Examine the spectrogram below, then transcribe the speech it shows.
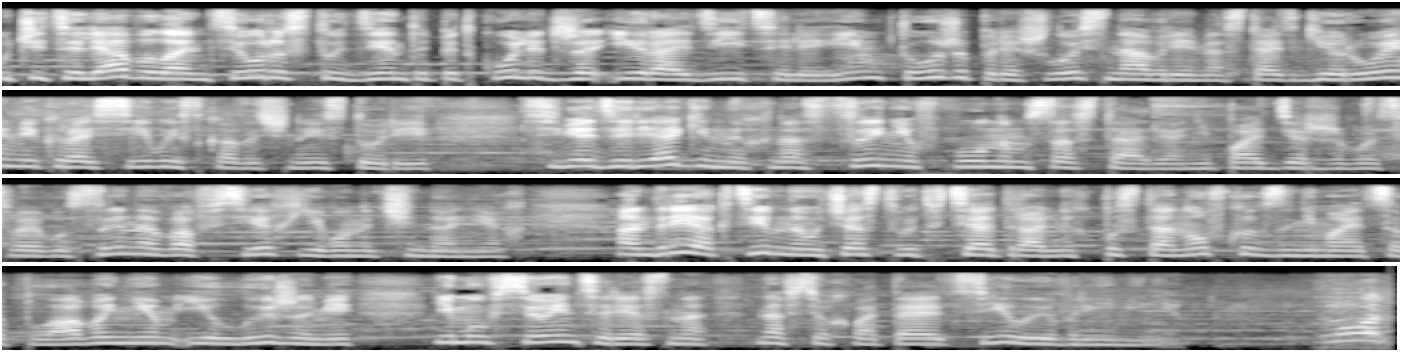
Учителя, волонтеры, студенты педколледжа и родители. Им тоже пришлось на время стать героями красивой сказочной истории. Семья Дерягиных на сцене в полном составе. Они поддерживают своего сына во всех его начинаниях. Андрей активно участвует в театральных постановках, занимается плаванием и лыжами. Ему все интересно, на все хватает силы и времени. Ну вот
